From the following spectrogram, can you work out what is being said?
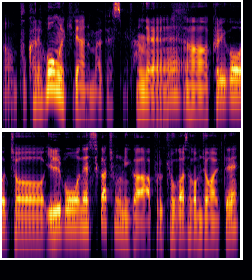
어, 북한의 호응을 기대하는 말도 했습니다. 네. 어, 그리고 저 일본의 스가 총리가 앞으로 교과서 검정할 때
